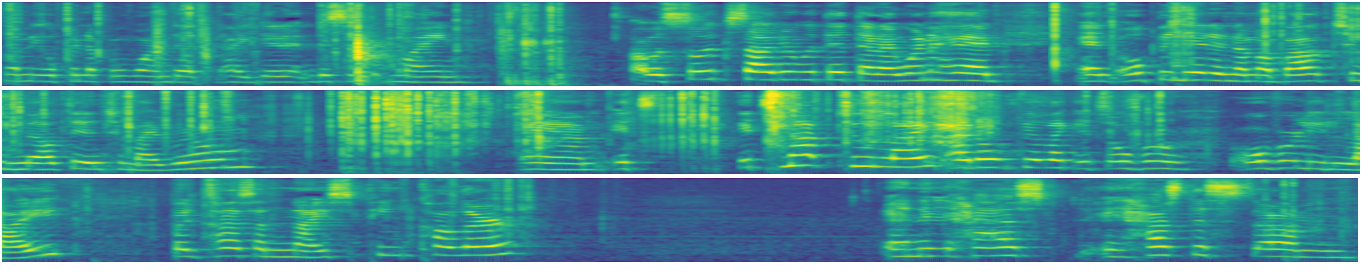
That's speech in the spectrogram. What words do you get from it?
Let me open up a one that I didn't. This is mine. I was so excited with it that I went ahead and opened it and I'm about to melt it into my room. And it's it's not too light. I don't feel like it's over overly light, but it has a nice pink color. And it has it has this um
